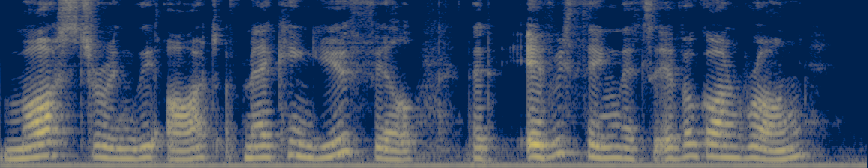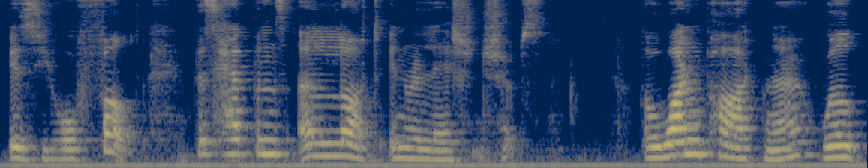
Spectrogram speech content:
mastering the art of making you feel that everything that's ever gone wrong is your fault. This happens a lot in relationships the one partner will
